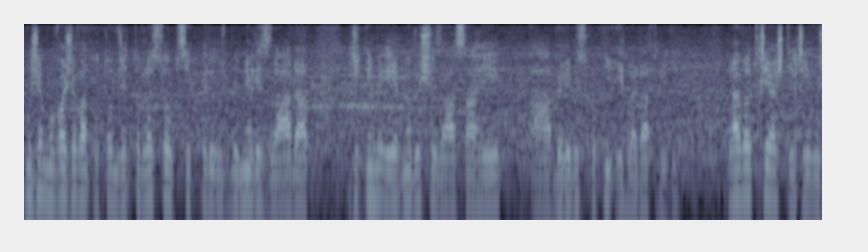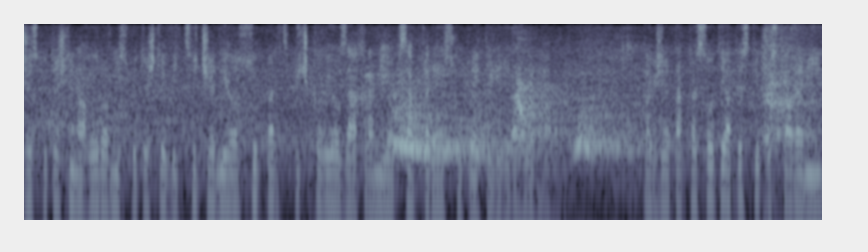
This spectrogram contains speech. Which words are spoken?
můžeme uvažovat o tom, že tohle jsou psi, které už by měli zvládat, řekněme, i jednodušší zásahy a byli by schopni i hledat lidi. Level 3 a 4 už je skutečně na úrovni skutečně vycvičeného super špičkového záchranného psa, který je schopný ty lidi vyhledávat. Takže takhle jsou ty atesty postavený.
